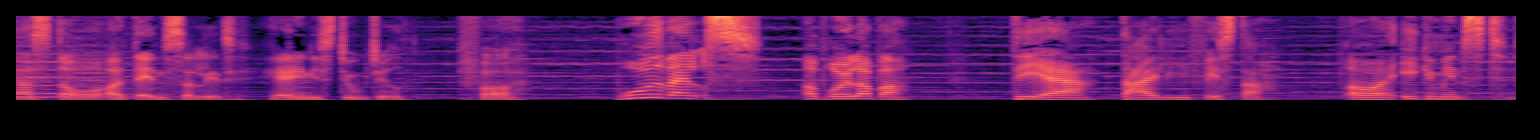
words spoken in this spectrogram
Jeg står og danser lidt herinde i studiet for brudevals og bryllupper. Det er dejlige fester, og ikke mindst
